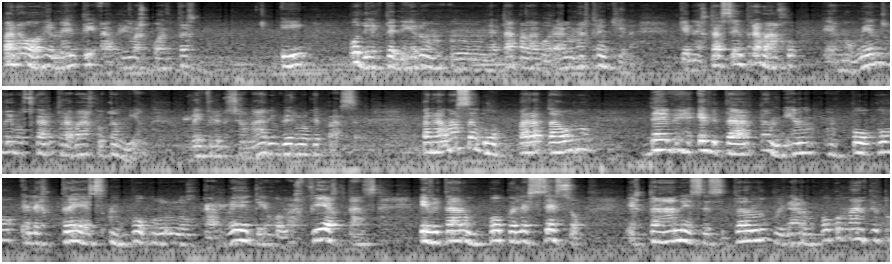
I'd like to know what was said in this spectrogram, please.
para obviamente abrir las puertas y poder tener una etapa laboral más tranquila. Quien está sin trabajo, es momento de buscar trabajo también, reflexionar y ver lo que pasa. Para la salud, para Tauro, debes evitar también un poco el estrés, un poco los carretes o las fiestas, evitar un poco el exceso. Está necesitando cuidar un poco más de tu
